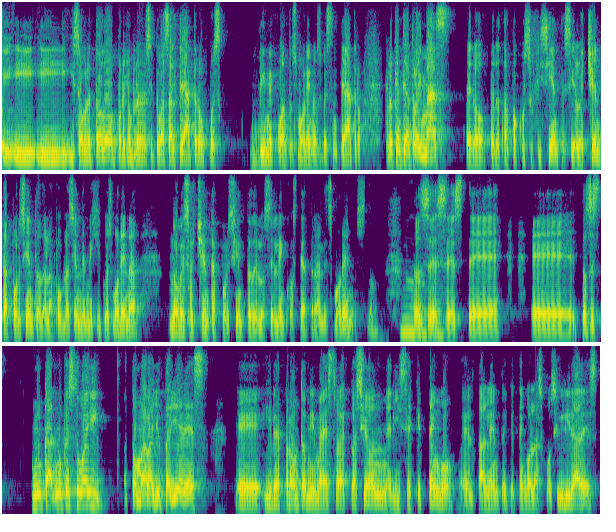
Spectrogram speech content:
y, sobre todo, por ejemplo, si tú vas al teatro, pues dime cuántos morenos ves en teatro. Creo que en teatro hay más, pero, pero tampoco es suficiente. Si el 80% de la población de México es morena, no ves 80% de los elencos teatrales morenos, ¿no? Entonces, este, eh, entonces, nunca, nunca estuve ahí, tomaba yo talleres eh, y de pronto mi maestro de actuación me dice que tengo el talento y que tengo las posibilidades.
